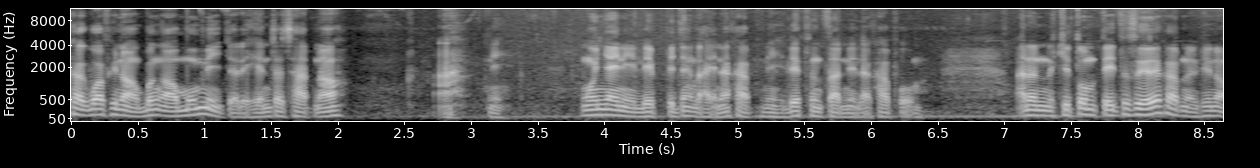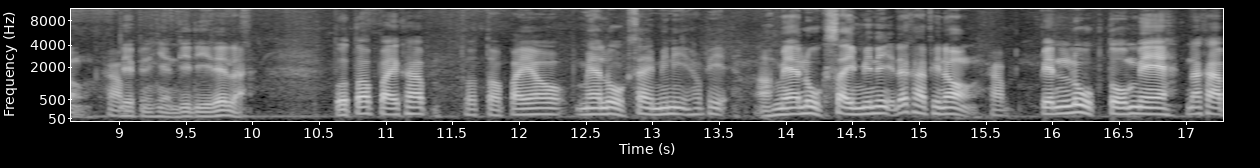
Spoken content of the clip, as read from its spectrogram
ครับว่าพี่น้องเบิ้งเอามุมนี่จะได้เห็นชัดๆเนาะอะนี่งูใหญ่นี่เล็บเป็นจังไดนะครับนี่เล็บสั้นๆนี่แหละครับ ผม อันนั้นขี้ต้มติดซื้อๆได้อครับนั่นพี่น้องครับเล็บเป็นเหียนดีๆได้แหละตัวต่อไปครับ ตัวต่อไปเอาแม่ลูกไส้มินิครับพี่อะแม่ลูกใส่มินิเด้อครับพี่น้องครับ เป็นลูกโตวแม่นะครับ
